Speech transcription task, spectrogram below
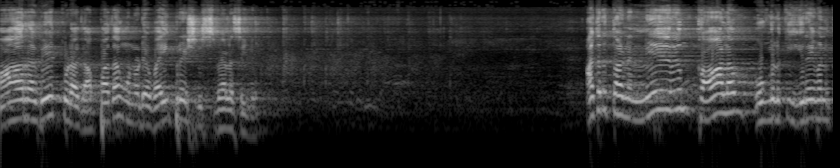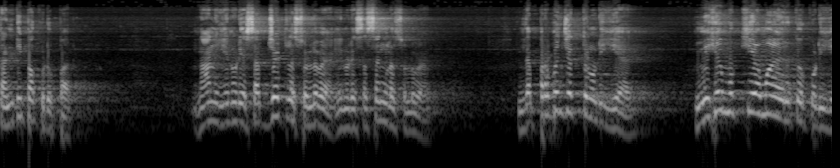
மாறவே கூடாது. அப்போ தான் உன்னுடைய வைப்ரேஷன்ஸ் வேலை செய்யும். அதற்கான நேரம் காலம் உங்களுக்கு இறைவன் கண்டிப்பாக கொடுப்பார். நான் என்னுடைய சப்ஜெக்டில் சொல்லுவேன் என்னுடைய சசங்கில் சொல்லுவேன். இந்த பிரபஞ்சத்தினுடைய மிக முக்கியமாக இருக்கக்கூடிய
